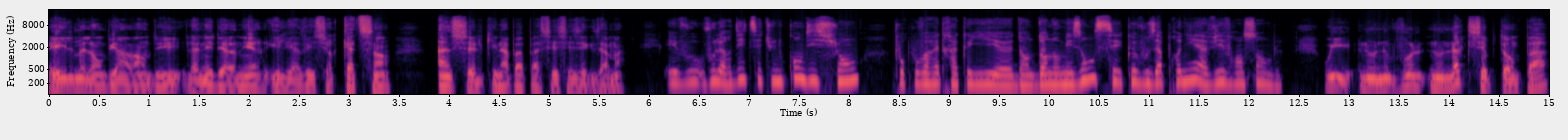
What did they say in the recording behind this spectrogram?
Et ils me l'ont bien rendu. L'année dernière, il y avait sur 400 un seul qui n'a pas passé ses examens. Et vous, vous leur dites, c'est une condition pour pouvoir être accueillis euh, dans, nos maisons, c'est que vous appreniez à vivre ensemble. Oui, nous, n'acceptons pas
